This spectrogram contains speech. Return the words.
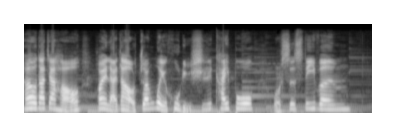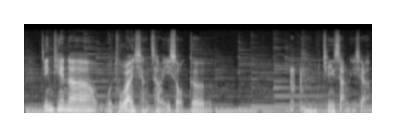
Hello，大家好，欢迎来到专为护理师开播，我是 Steven。今天呢，我突然想唱一首歌，欣赏一下。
